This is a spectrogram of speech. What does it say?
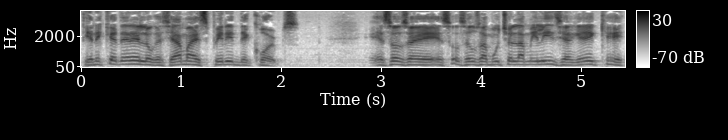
tienes que tener lo que se llama Spirit de Corps. Eso se, eso se usa mucho en la milicia, que es que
